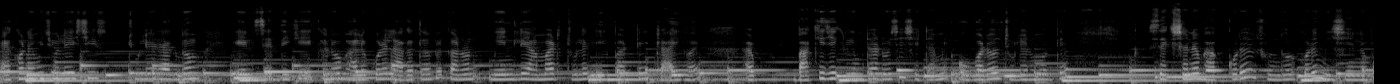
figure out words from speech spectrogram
এখন আমি চলে এসেছি চুলের একদম এন্ডসের দিকে। এখানেও ভালো করে লাগাতে হবে কারণ মেনলি আমার চুলের এই পার্টটাই ড্রাই হয়। আর বাকি যে ক্রিমটা রয়েছে সেটা আমি ওভারঅল চুলের মধ্যে সেকশানে ভাগ করে সুন্দর করে মিশিয়ে নেব।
